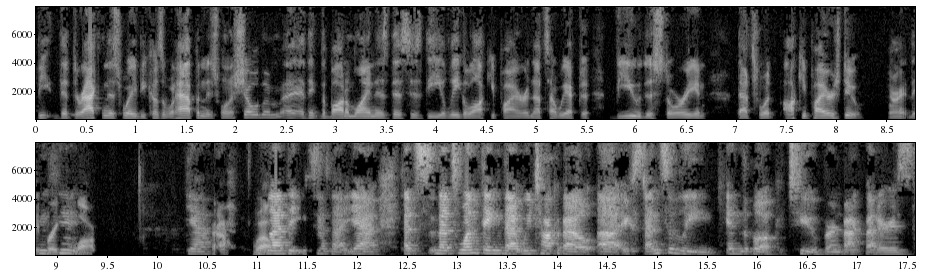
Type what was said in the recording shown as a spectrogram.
be, that they're acting this way because of what happened. They just want to show them. I think the bottom line is this is the illegal occupier, and that's how we have to view this story, and that's what occupiers do. All right, they break the Mhm. law. Yeah. Ah, I'm well, glad that you said that. Yeah, that's that's one thing that we talk about uh, extensively in the book too. Burn Back Better is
